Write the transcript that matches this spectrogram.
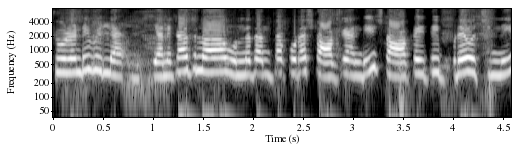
చూడండి వీళ్ళ వెనకాతల ఉన్నదంతా కూడా స్టాకే అండి. స్టాక్ అయితే ఇప్పుడే వచ్చింది.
